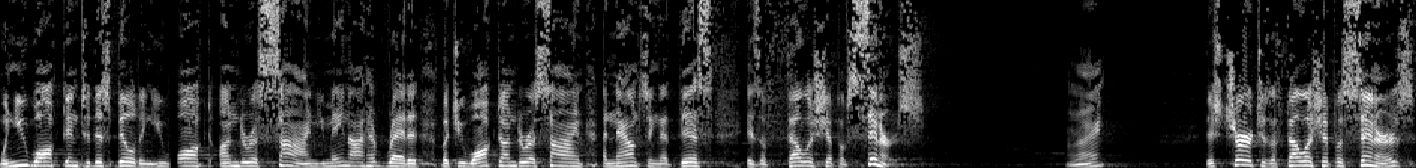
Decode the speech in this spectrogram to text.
When you walked into this building, you walked under a sign. You may not have read it, but you walked under a sign announcing that this is a fellowship of sinners. Alright? This church is a fellowship of sinners.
